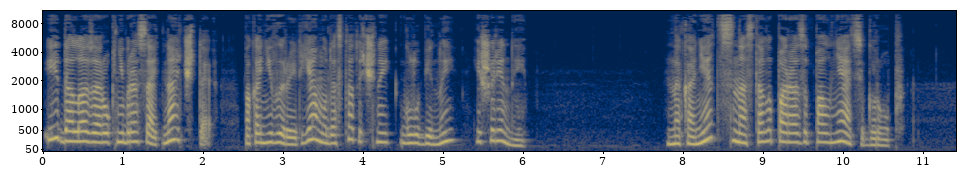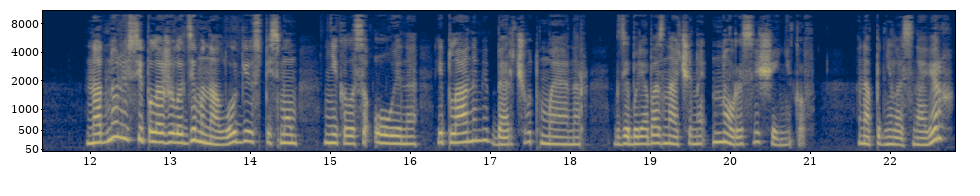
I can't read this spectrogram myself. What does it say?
и дала зарок не бросать начатое, пока не выроет яму достаточной глубины и ширины. Наконец настала пора заполнять гроб. На дно Люси положила демонологию с письмом Николаса Оуэна и планами Берчвуд Мэннер, где были обозначены норы священников. Она поднялась наверх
